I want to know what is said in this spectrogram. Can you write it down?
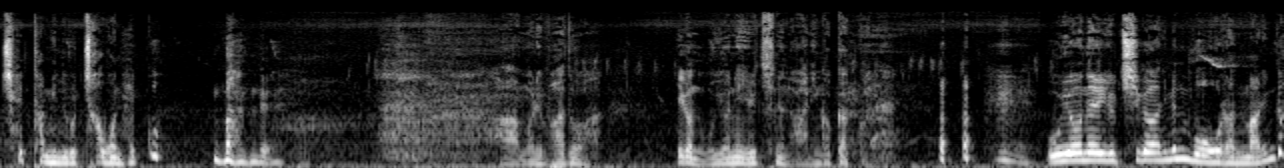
채타민으로 자원했고 맞네 아무리 봐도 이건 우연의 일치는 아닌 것 같군. 우연의 일치가 아니면 뭐란 말인가?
